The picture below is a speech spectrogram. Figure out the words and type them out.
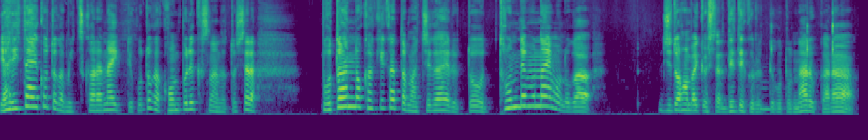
やりたいことが見つからないっていうことがコンプレックスなんだとしたら、ボタンのかけ方間違えると、とんでもないものが自動販売機をしたら出てくるってことになるから、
